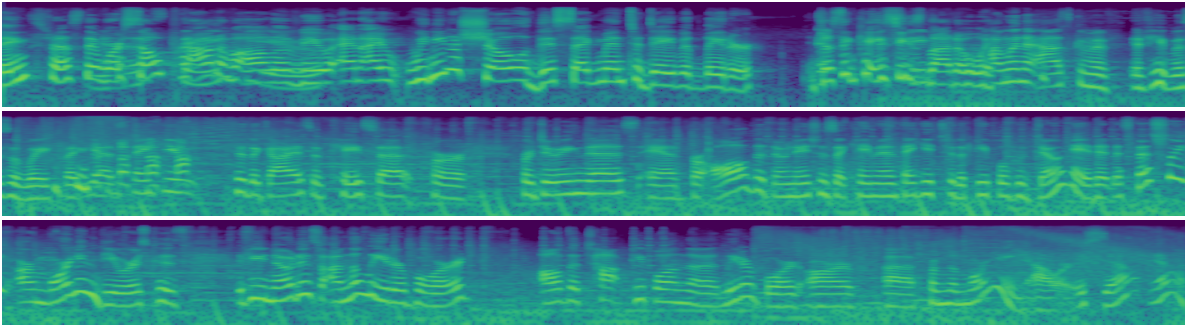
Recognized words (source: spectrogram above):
Thanks, Justin. We're so proud of all of you. you. And I we need to show this segment to David later, just in case he's not awake. I'm going to ask him if, if he was awake. But yes, thank you to the guys of KSAT for for doing this and for all the donations that came in. Thank you to the people who donated, especially our morning viewers, because if you notice on the leaderboard, all the top people on the leaderboard are uh, from the morning hours. Yeah, yeah.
